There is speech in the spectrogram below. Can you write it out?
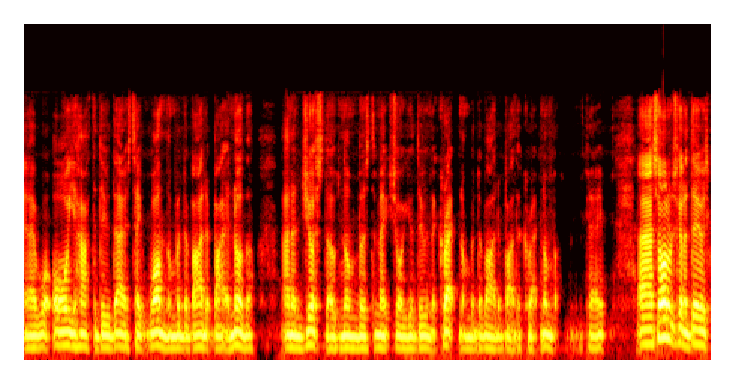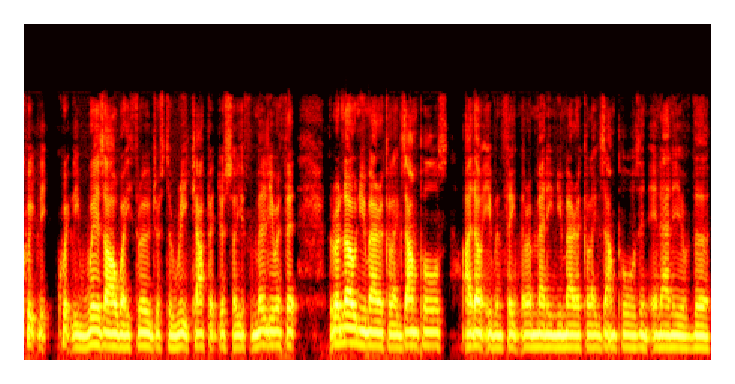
Uh, what all you have to do there is take one number, divide it by another, and adjust those numbers to make sure you're doing the correct number divided by the correct number. Okay. Uh, so all I'm just going to do is quickly quickly whiz our way through just to recap it, just so you're familiar with it. There are no numerical examples. I don't even think there are many numerical examples in, in any of the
